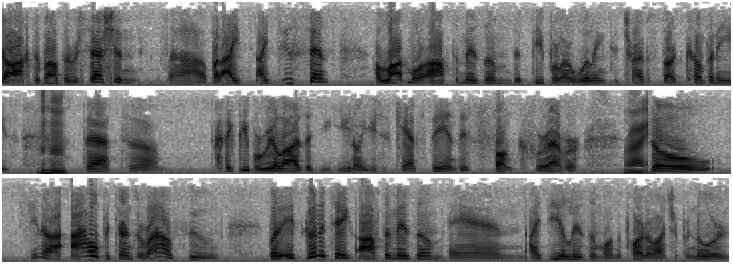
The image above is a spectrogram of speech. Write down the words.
shocked about the recession, uh, but I, I do sense a lot more optimism that people are willing to try to start companies mm-hmm. that um, I think people realize that you, you know you just can't stay in this funk forever. Right. So, you know, I, I hope it turns around soon, but it's going to take optimism and idealism on the part of entrepreneurs.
